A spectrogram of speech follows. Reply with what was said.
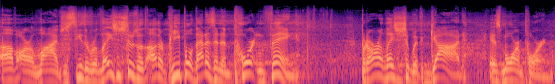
of our lives. You see, the relationships with other people, that is an important thing. But our relationship with God is more important.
